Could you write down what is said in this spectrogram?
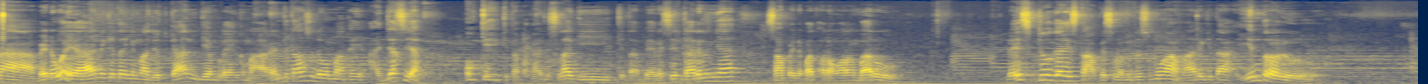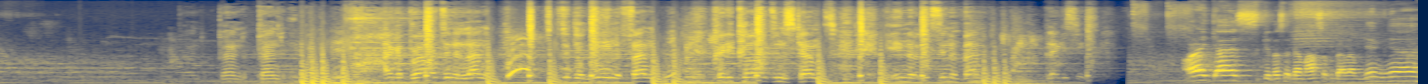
Nah, by the way ya, ini kita ingin melanjutkan gameplay yang kemarin, kita sudah memakai Ajax ya. Oke, kita pakai Ajax lagi, kita beresin karirnya sampai dapat orang-orang baru. Let's go guys, tapi sebelum itu semua, mari kita intro dulu. Panda, panda. I got broads in Atlanta. Just to me in the family. Credit cards in the scammers. Hitting the licks in the band. Legacies. Alright guys, kita sudah masuk dalam gamenya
